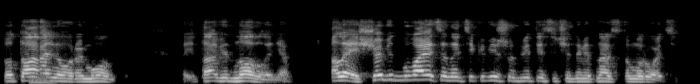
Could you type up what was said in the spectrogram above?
тотального ремонту та відновлення. Але що відбувається найцікавіше у 2019 році?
